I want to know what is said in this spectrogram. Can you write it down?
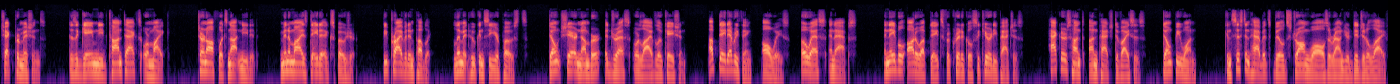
Check permissions. Does a game need contacts or mic? Turn off what's not needed. Minimize data exposure. Be private in public. Limit who can see your posts. Don't share number, address, or live location. Update everything, always, OS and apps. Enable auto updates for critical security patches. Hackers hunt unpatched devices. Don't be one. Consistent habits build strong walls around your digital life.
